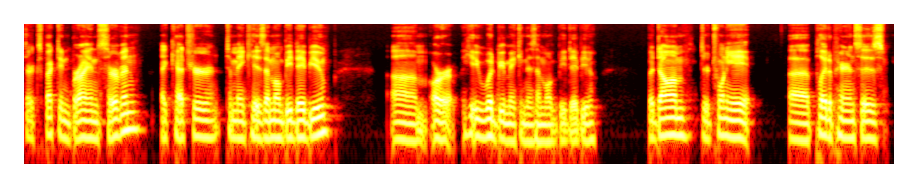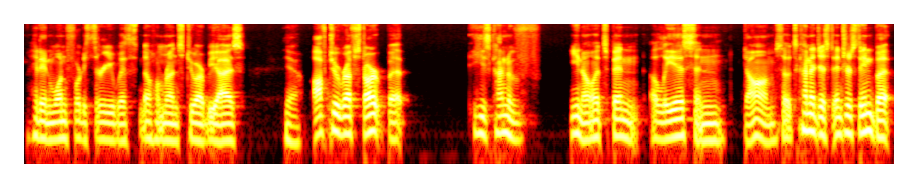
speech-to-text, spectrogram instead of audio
They're expecting Brian Serven, a catcher, to make his MLB debut, um, or he would be making his MLB debut. But Dom, through 28 uh, plate appearances, hit in 143 with no home runs, two RBIs. Yeah. Off to a rough start, but he's kind of, you know, it's been Elias and Dom. So it's kind of just interesting. But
